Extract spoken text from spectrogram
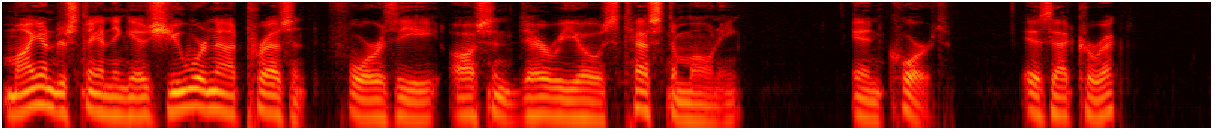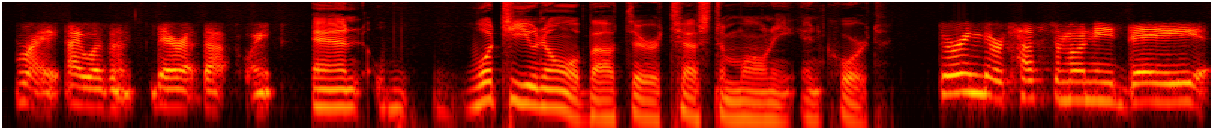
my understanding is you were not present for the Osundairo's testimony in court. Is that correct? Right. I wasn't there at that point. And what do you know about their testimony in court? During their testimony, they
